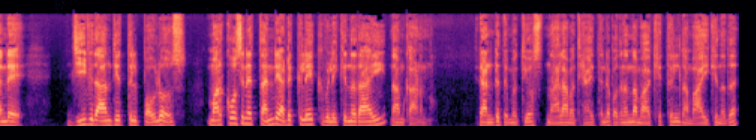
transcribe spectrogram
തന്റെ ജീവിതാന്ത്യത്തിൽ പൗലോസ് മർക്കോസിനെ തന്റെ അടുക്കിലേക്ക് വിളിക്കുന്നതായി നാം കാണുന്നു. രണ്ട് തിമത്യോസ് നാലാം അധ്യായത്തിന്റെ പതിനൊന്നാം വാക്യത്തിൽ നാം വായിക്കുന്നത്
